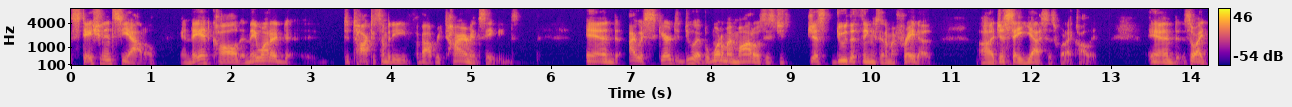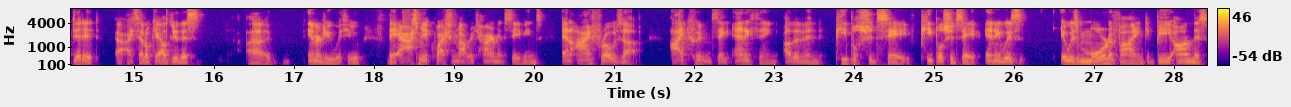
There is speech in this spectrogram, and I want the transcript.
station in Seattle, and they had called and they wanted to talk to somebody about retirement savings. And I was scared to do it, but one of my mottos is just just do the things that I'm afraid of. Uh, just say yes is what I call it. And so I did it. I said, okay, I'll do this uh, interview with you. They asked me a question about retirement savings, and I froze up. I couldn't say anything other than people should save. People should save. And it was it was mortifying to be on this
